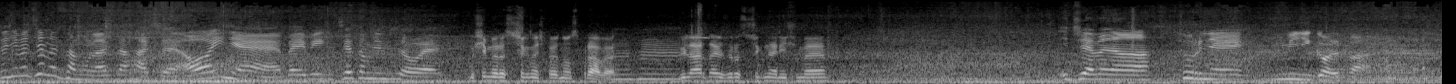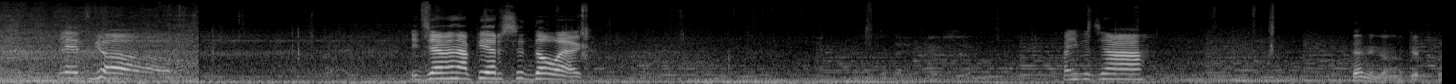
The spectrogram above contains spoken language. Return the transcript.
że nie będziemy zamulać na chacie. Oj nie, gdzie to mnie wziąłeś? Musimy rozstrzygnąć pewną sprawę. Bilarda już rozstrzygnęliśmy. Idziemy na turniej minigolfa. Let's go! Idziemy na pierwszy dołek. Pani powiedziała, Ten wygląda na pierwszy.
